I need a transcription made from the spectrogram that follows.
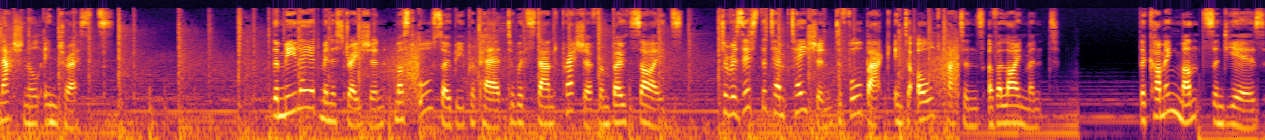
national interests. The Milei administration must also be prepared to withstand pressure from both sides, to resist the temptation to fall back into old patterns of alignment. The coming months and years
